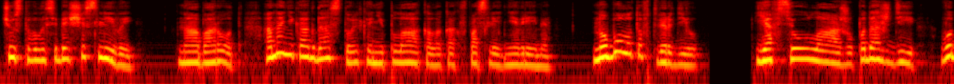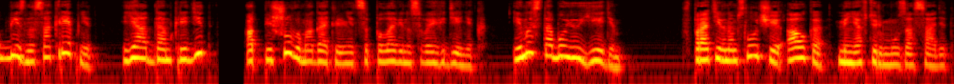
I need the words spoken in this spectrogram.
чувствовала себя счастливой. Наоборот, она никогда столько не плакала, как в последнее время. Но Болотов твердил, «Я все улажу, подожди, вот бизнес окрепнет, я отдам кредит, отпишу вымогательнице половину своих денег, и мы с тобой уедем. В противном случае Алка меня в тюрьму засадит».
